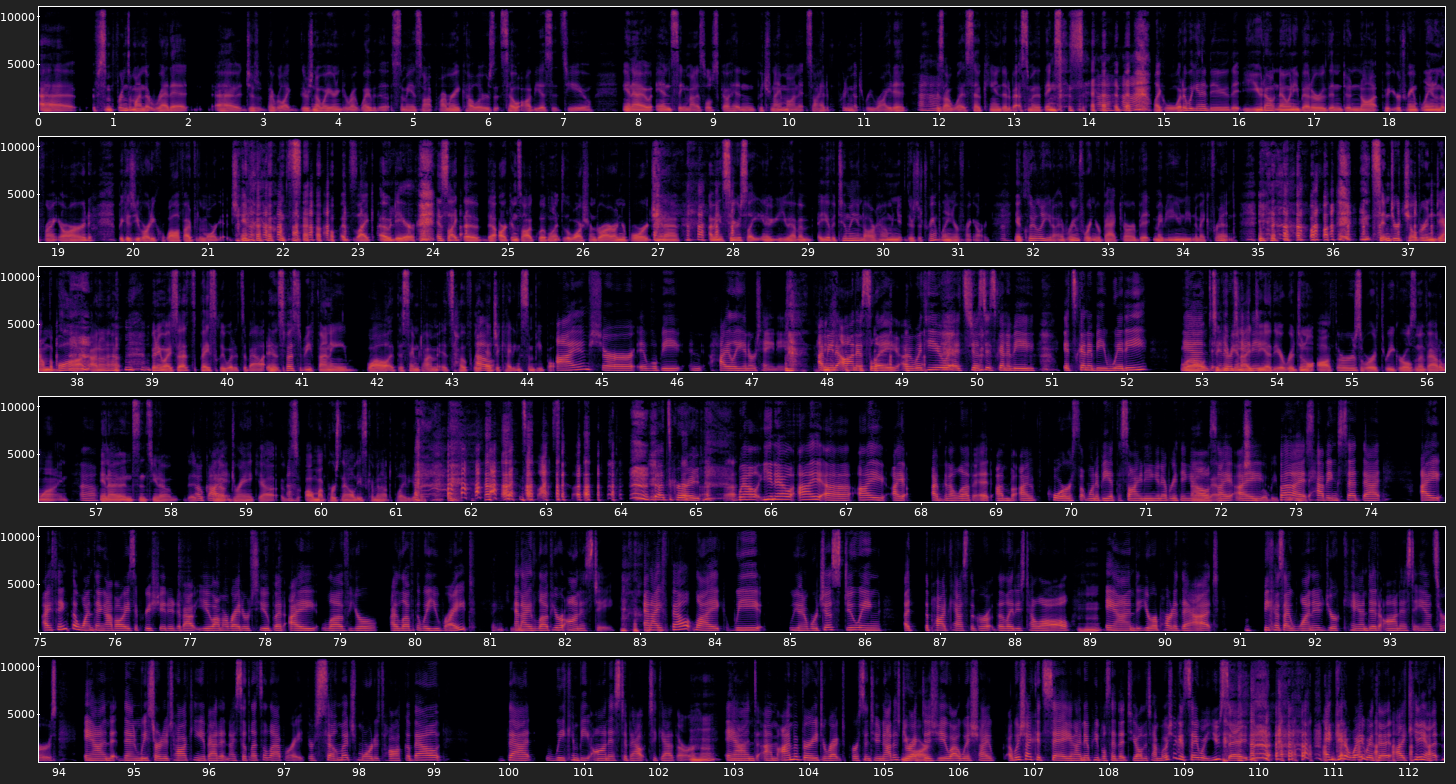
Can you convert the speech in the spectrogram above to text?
uh, some friends of mine that read it, uh, just they were like, "There's no way you're to get away with this. I mean, it's not primary colors. It's so obvious it's you." You know, and so you might as well just go ahead and put your name on it. So I had to pretty much rewrite it Uh-huh. because I was so candid about some of the things I said. Uh-huh. like, what are we going to do that you don't know any better than to not put your trampoline in the front yard because you've already qualified for the mortgage? You know? so it's like, oh dear, it's like the the Arkansas equivalent to the washer and dryer on your porch. You know, I mean, seriously, you know, you have a you have a two million dollar home and you, there's a trampoline in your front yard. Uh-huh. You know, clearly you don't have room for it in your backyard, but maybe you need to make a friend. Send your children down the block. I don't know. But anyway, so that's basically what it's about. And it's supposed to be funny while at the same time it's hopefully Oh. educating some people. I am sure it will be highly entertaining. I mean, honestly, uh, with you, it's just it's going to be it's going to be witty well, and to give you an idea, the original authors were three girls in a vat of wine. Oh. You know, and since you know that Oh, I don't it. drink, yeah, it was all my personalities coming out to play together. That's awesome. That's great. Well, you know, I uh I I I'm gonna love it. I'm I of course want to be at the signing and everything Oh, else. of I I be, but please. having said that, I I think the one thing I've always appreciated about you, I'm a writer too, but I love your I love the way you write Thank you. and I love your honesty. and I felt like we you know, we're just doing a, the podcast the girl the ladies tell all hmm and you're a part of that because I wanted your candid, honest answers. And then we started talking about it, and I said, let's elaborate. There's so much more to talk about that we can be honest about together. hmm And um, I'm a very direct person too, not as direct are. as you. I wish I, I wish I could say, and I know people say that to you all the time. I wish I could say what you say and get away with it. I can't,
